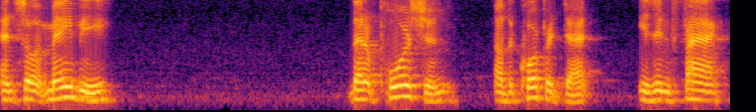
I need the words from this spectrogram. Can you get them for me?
And so it may be that a portion of the corporate debt is in fact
